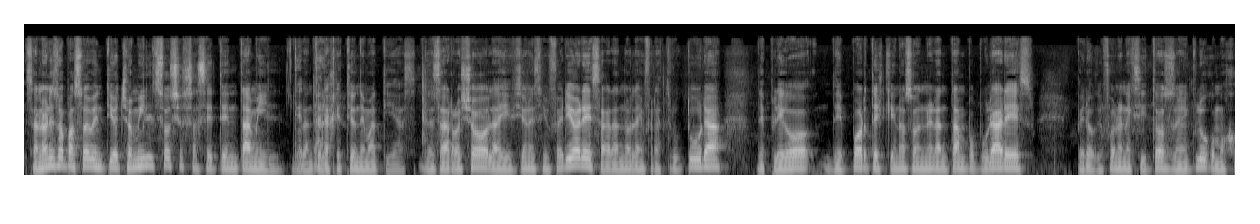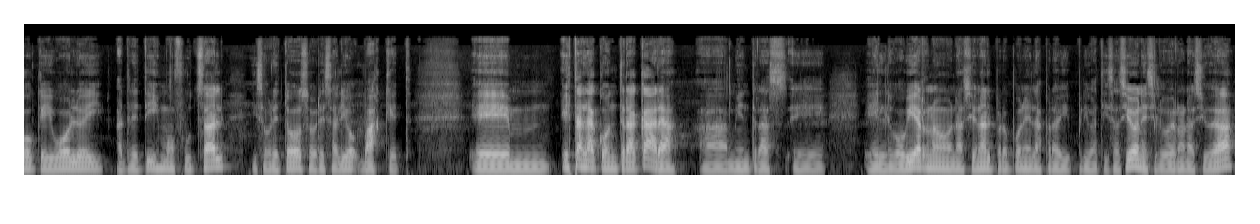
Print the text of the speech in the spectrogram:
San Lorenzo pasó de 28.000 socios a 70.000 durante la gestión de Matías. Desarrolló las divisiones inferiores, agrandó la infraestructura, desplegó deportes que no, son, no eran tan populares, pero que fueron exitosos en el club, como hockey, volley, atletismo, futsal y sobre todo sobresalió básquet. Em, esta es la contracara a, mientras eh, el gobierno nacional propone las privatizaciones y el gobierno de la ciudad,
